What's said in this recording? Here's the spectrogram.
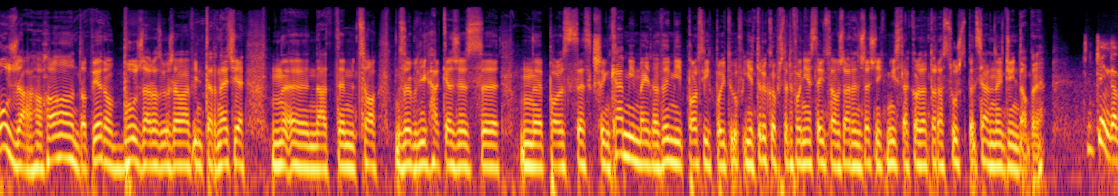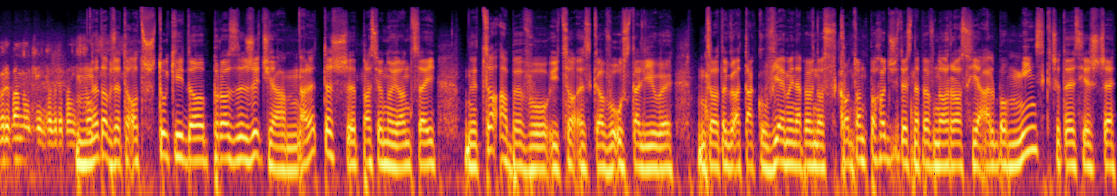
burza, oho, dopiero burza rozgorzała w internecie nad tym, co zrobili hakerzy z Polsce skrzynkami mailowymi polskich polityków i nie tylko przy telefonie Stanisław Żaren, rzecznik ministra koordynatora służb specjalnych. Dzień dobry. Dzień dobry panu, dzień dobry państwu. No dobrze, to od sztuki do prozy życia, ale też pasjonującej. Co ABW i co SKW ustaliły co do tego ataku? Wiemy na pewno skąd on pochodzi, czy to jest na pewno Rosja albo Mińsk, czy to jest jeszcze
